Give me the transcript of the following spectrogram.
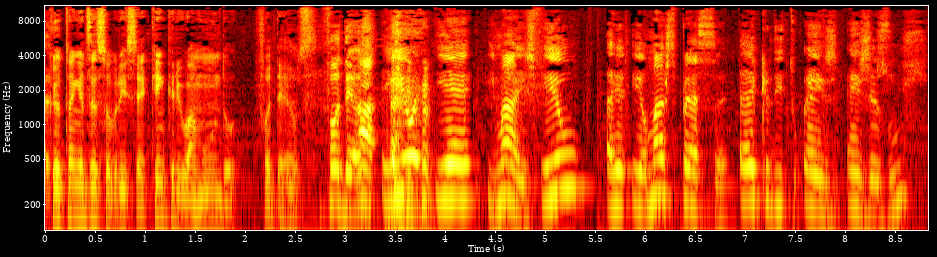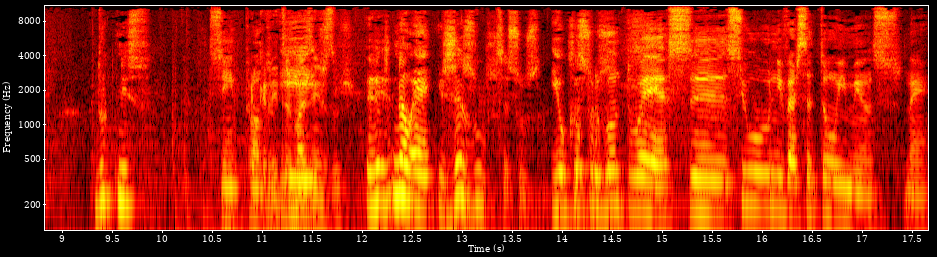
o que eu tenho a dizer sobre isso é quem criou o mundo foi Deus. Foda-se. Ah, e, eu, e, é, e mais, eu, eh, eu mais depressa acredito em, em Jesus do que nisso. Sim, pronto. Acreditas E- mais em Jesus? Não, é Jesus. Jesus. E o que eu pergunto é se, se o universo é tão imenso, né?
